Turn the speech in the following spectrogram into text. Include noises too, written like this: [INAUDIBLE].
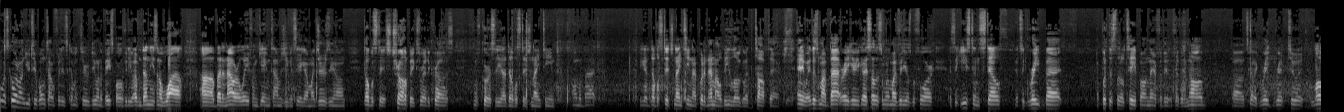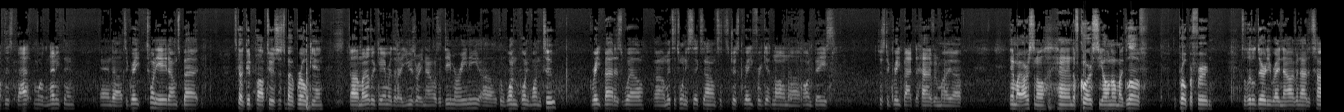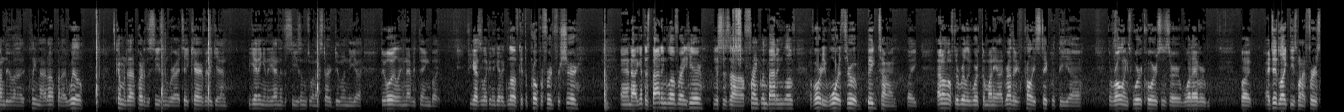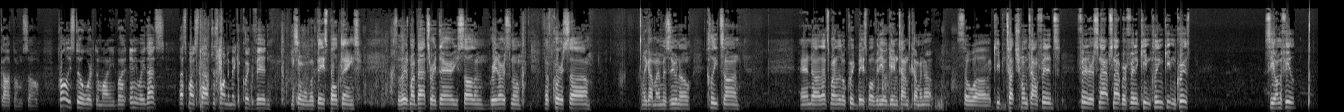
What's going on YouTube? Hometown Fitteds coming through doing a baseball video. I haven't done these in a while, uh, but an hour away from game time. As you can see, I got my jersey on, double stitch [LAUGHS] Tropics right across. And of course, the uh, double stitch 19 on the back. You got double stitch 19. I put an MLB logo at the top there. Anyway, this is my bat right here. You guys saw this in one of my videos before. It's the Easton Stealth. It's a great bat. I put this little tape on there for the for the knob. Uh, it's got a great grip to it. I love this bat more than anything and uh, it's a great 28 ounce bat. It's got good pop to it. It's just about broken. Uh, my other gamer that I use right now is a DeMarini, uh, the 1.12. Great bat as well. Um, it's a 26 ounce. It's just great for getting on uh, on base. Just a great bat to have in my uh, in my arsenal. And of course, you all know my glove, the Pro Preferred. It's a little dirty right now. I haven't had a time to uh, clean that up, but I will. It's coming to that part of the season where I take care of it again beginning and the end of the seasons when I start doing the uh, the oiling and everything. But if you guys are looking to get a glove, get the Pro Preferred for sure. And I uh, got this batting glove right here. This is a Franklin batting glove. I've already wore through it big time. Like I don't know if they're really worth the money. I'd rather probably stick with the uh, the Rawlings workhorses or whatever. But I did like these when I first got them, so probably still worth the money. But anyway, that's that's my stuff. Just wanted to make a quick vid on some of my baseball things. So there's my bats right there. You saw them. Great arsenal. Of course, uh, I got my Mizuno cleats on. And uh, that's my little quick baseball video. Game time's coming up. So uh, keep in touch. Hometown Fitteds. Fitted or snap, snap or fitted. Keep them clean, keep them crisp. See you on the field.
